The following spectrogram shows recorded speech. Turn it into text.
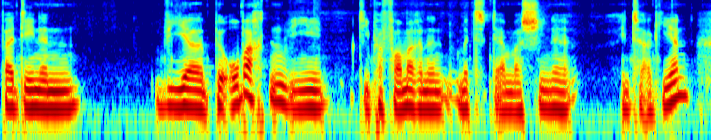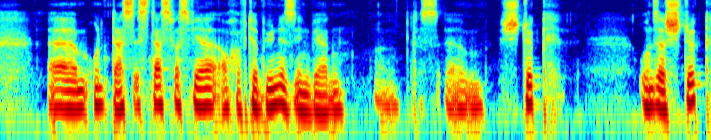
bei denen wir beobachten, wie die Performerinnen mit der Maschine interagieren. Ähm, und das ist das, was wir auch auf der Bühne sehen werden. Das ähm, Stück, unser Stück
